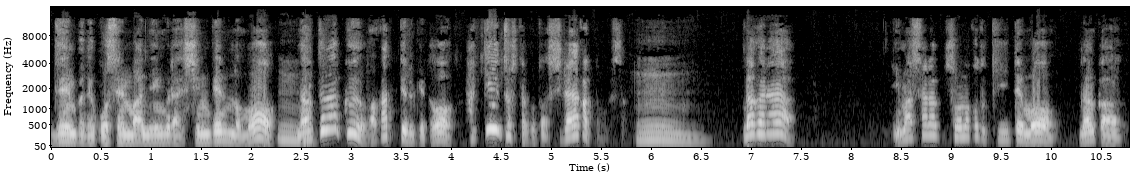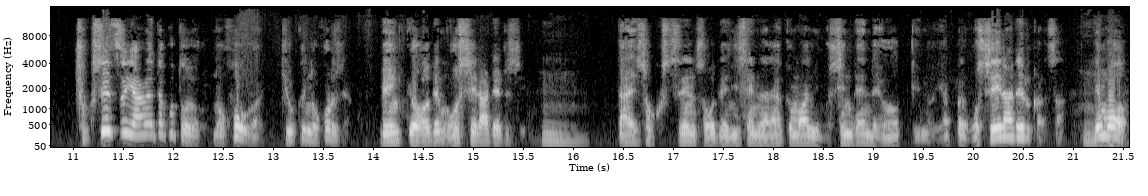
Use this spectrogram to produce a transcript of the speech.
全部で5000万人ぐらい死んでんのも、うんなんとなく分かってるけど、はっきりとしたことは知らなかったわけさ。うん。だから、今更そんなこと聞いても、なんか、直接やられたことの方が記憶に残るじゃん。勉強でも教えられるし。うん。大即戦争で2700万人も死んでんだよっていうのはやっぱり教えられるからさ。うんでも、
